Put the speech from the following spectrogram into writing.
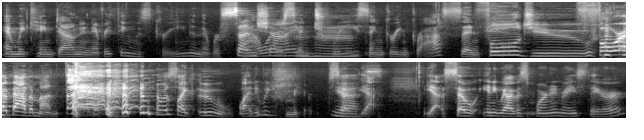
And we came down and everything was green and there were flowers Sunshine. and trees and green grass and Fooled you. for about a month. and I was like, ooh, why did we come here? So, Yes. Yeah. Yeah. So anyway, I was born and raised there.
